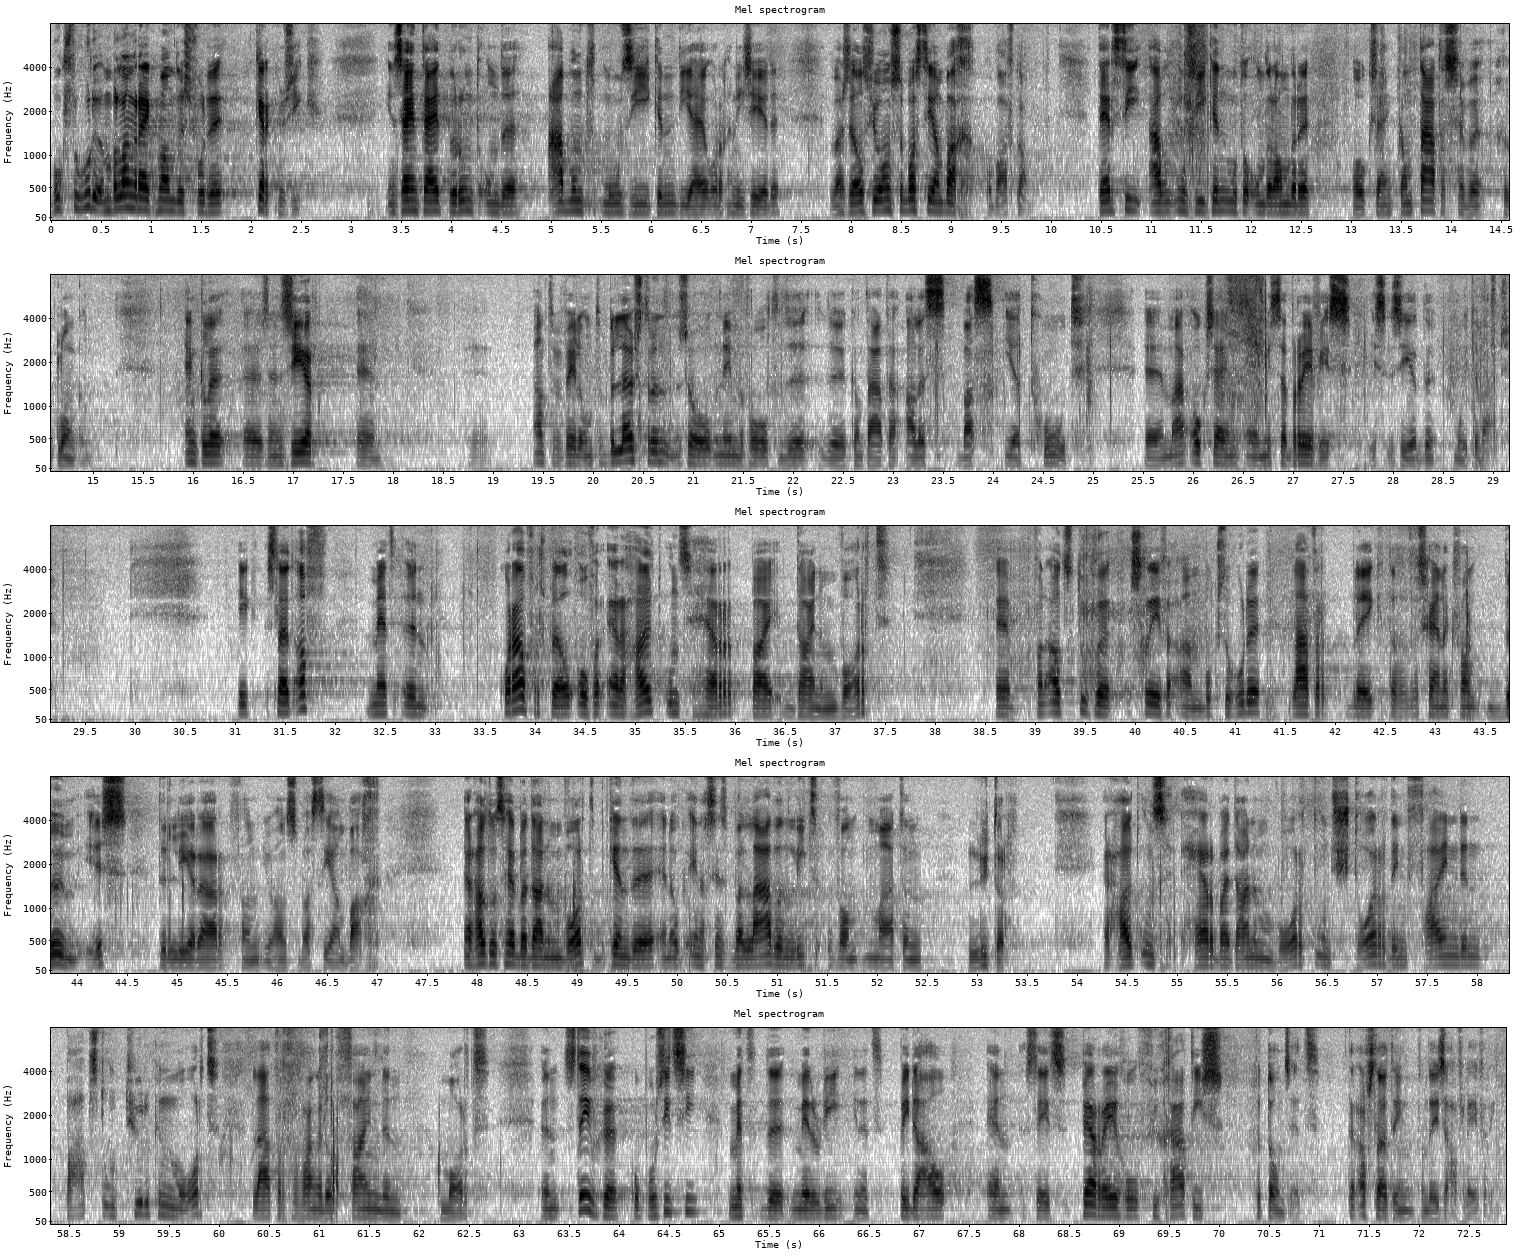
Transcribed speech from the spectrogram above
Buxtehude een belangrijk man dus voor de kerkmuziek. In zijn tijd beroemd om de avondmuzieken die hij organiseerde, waar zelfs Johann Sebastian Bach op afkwam. Tijdens die avondmuzieken moeten onder andere ook zijn kantates hebben geklonken. Enkele uh, zijn zeer uh, aan te bevelen om te beluisteren. Zo neem bijvoorbeeld de, de cantata Alles was ihr. Uh, maar ook zijn Missa Brevis is zeer de moeite waard. Ik sluit af met een koraalvoorspel over Erhalt ons Herr bij deinem Wort. Eh, van ouds toegeschreven aan Boekstegoede. Later bleek dat het waarschijnlijk van Beum is, de leraar van Johann Sebastian Bach. Erhalt ons Herr bij deinem Wort, bekende en ook enigszins beladen lied van Maarten Luther. Erhalt ons Herr bij deinem Wort und stor den Feinden Papst und Türkenmoord, later vervangen door Feindenmoord. Een stevige compositie met de melodie in het pedaal en steeds per regel fugatisch getoond zet. Ter afsluiting van deze aflevering.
